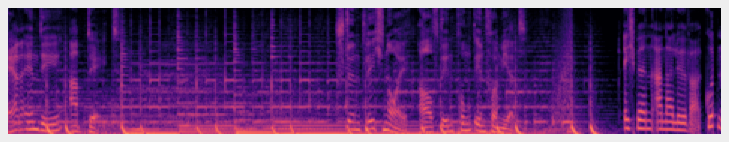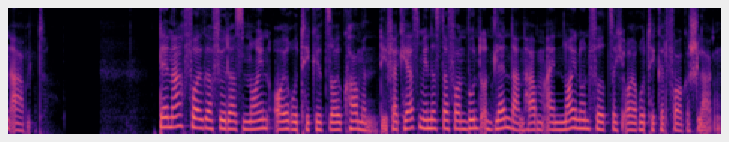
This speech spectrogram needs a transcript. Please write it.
RND Update. Stündlich neu. Auf den Punkt informiert. Ich bin Anna Löwer. Guten Abend. Der Nachfolger für das 9-Euro-Ticket soll kommen. Die Verkehrsminister von Bund und Ländern haben ein 49-Euro-Ticket vorgeschlagen.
